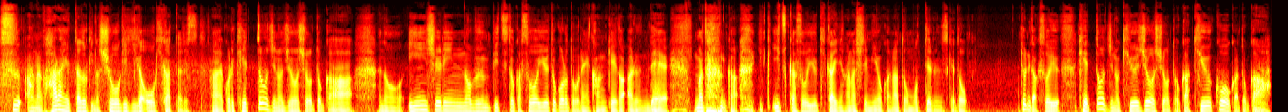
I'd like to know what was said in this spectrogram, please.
す、あ、なんか腹減った時の衝撃が大きかったです。はい。これ血糖値の上昇とか、あの、インシュリンの分泌とか、そういうところとね、関係があるんで、またなんかい、いつかそういう機会に話してみようかなと思ってるんですけど、とにかくそういう血糖値の急上昇とか急降下とか、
